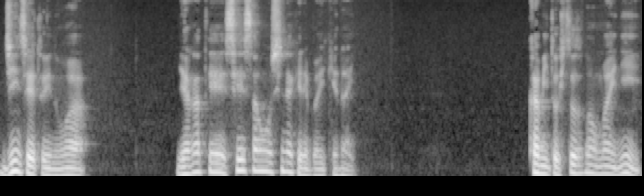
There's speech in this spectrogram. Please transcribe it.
人生というのは、やがて生産をしなければいけない。神と人との前に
